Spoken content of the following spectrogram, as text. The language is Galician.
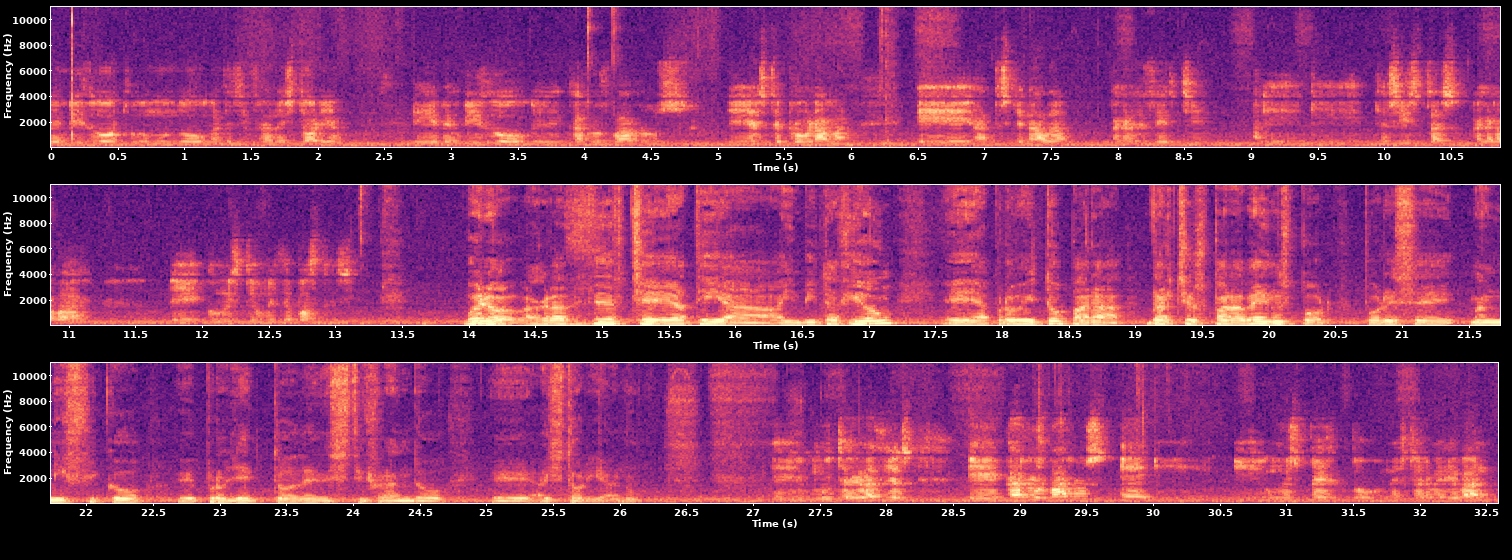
Benvido a todo o mundo a Descifrando a Historia eh, Benvido, eh, Carlos Barros, eh, a este programa eh, Antes que nada, agradecerche eh, que, que asistas a gravar eh, con este humilde podcast Bueno, agradecerche a ti a, a invitación e eh, aproveito para darche os parabéns por, por ese magnífico eh, proyecto de Descifrando eh, a Historia, non? Eh, muchas gracias. Eh, Carlos Barros é eh, un experto na historia medieval,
